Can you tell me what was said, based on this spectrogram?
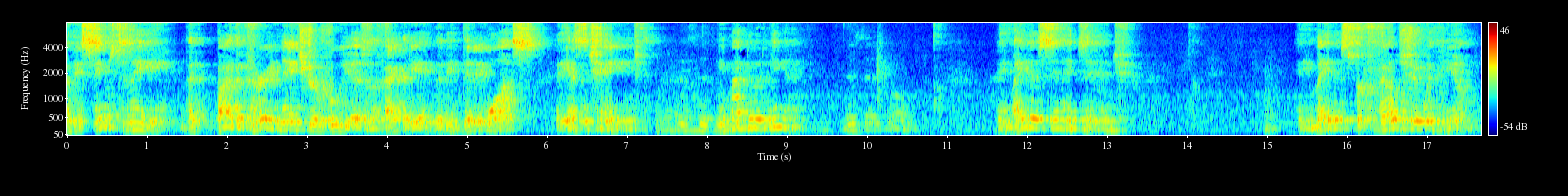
But it seems to me that by the very nature of who he is and the fact that he, that he did it once, that he hasn't changed, he might do it again. He made us in his image, and he made us for fellowship with him.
